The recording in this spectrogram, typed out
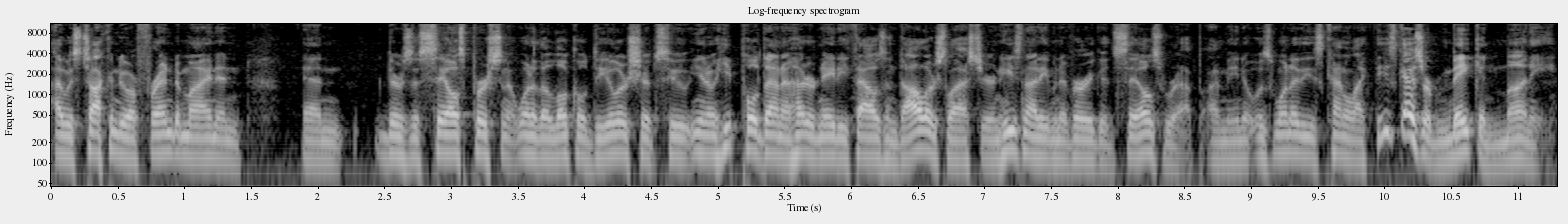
I was talking to a friend of mine, and and there's a salesperson at one of the local dealerships who, you know, he pulled down $180,000 last year, and he's not even a very good sales rep. I mean, it was one of these kind of like these guys are making money.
